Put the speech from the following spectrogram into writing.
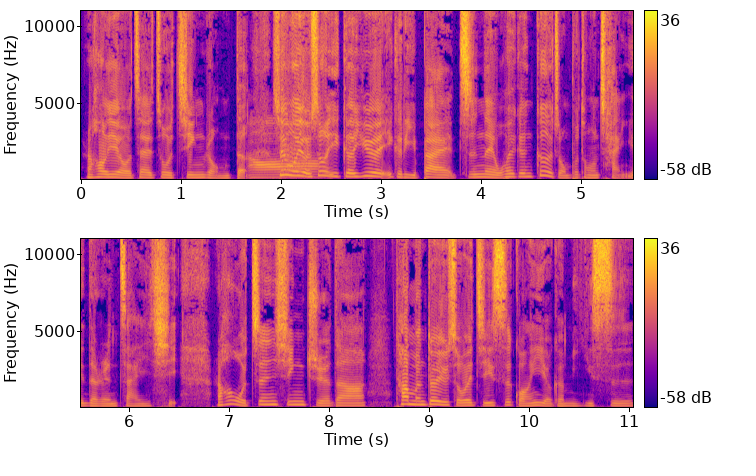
然后也有在做金融的。哦、所以我有时候一个月、一个礼拜之内，我会跟各种不同产业的人在一起。然后我真心觉得啊，他们对于所谓集思广益有个迷思，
